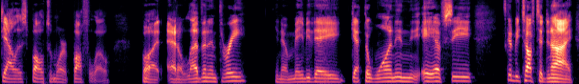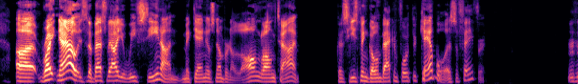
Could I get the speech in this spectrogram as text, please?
Dallas, Baltimore, Buffalo. But at 11 and 3, you know, maybe they get the one in the AFC. It's going to be tough to deny. Uh, right now is the best value we've seen on McDaniel's number in a long, long time because he's been going back and forth with Campbell as a favorite. Mm-hmm.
